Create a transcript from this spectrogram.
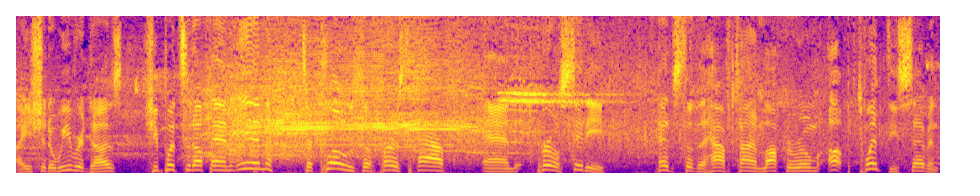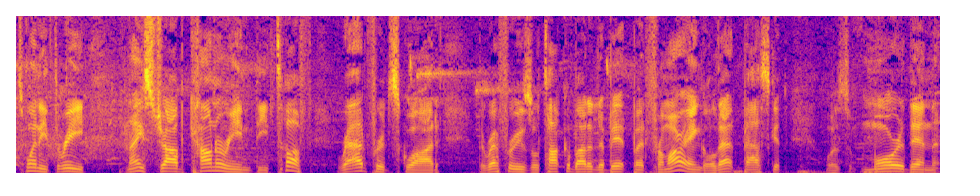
Aisha DeWeaver does. She puts it up and in to close the first half, and Pearl City heads to the halftime locker room up 27 23. Nice job countering the tough Radford squad. The referees will talk about it a bit, but from our angle, that basket was more than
